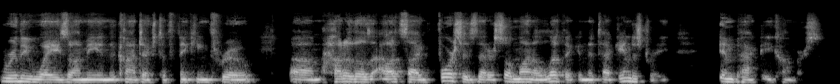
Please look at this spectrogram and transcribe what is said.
really weighs on me in the context of thinking through um, how do those outside forces that are so monolithic in the tech industry impact e-commerce.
